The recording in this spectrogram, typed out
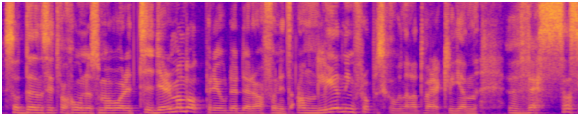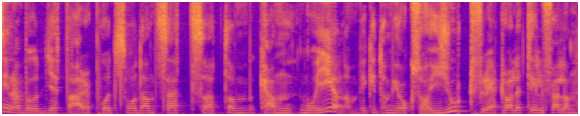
Så den situationen som har varit tidigare mandatperioder där det har funnits anledning för oppositionen att verkligen vässa sina budgetar på ett sådant sätt så att de kan gå igenom, vilket de ju också har gjort flertalet tillfällen.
